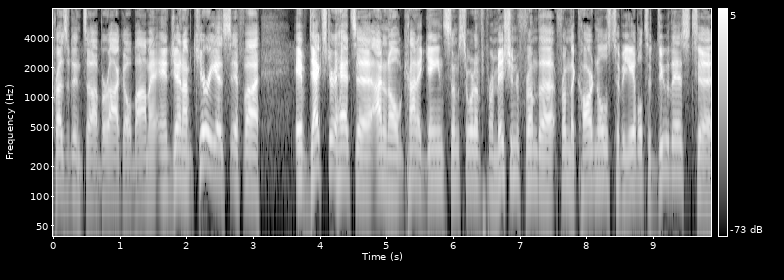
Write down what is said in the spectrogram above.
President uh, Barack Obama. And Jen, I'm curious if uh, if Dexter had to, I don't know, kind of gain some sort of permission from the from the Cardinals to be able to do this to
